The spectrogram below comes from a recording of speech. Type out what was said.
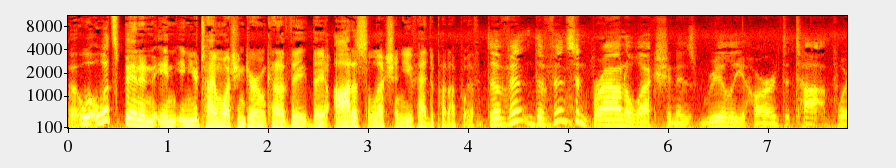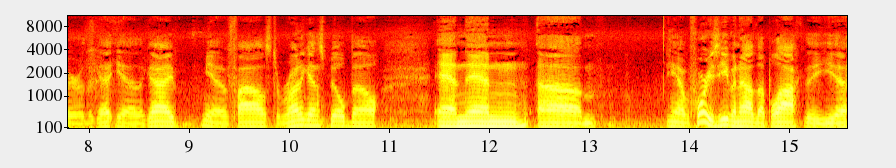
uh, what's been in, in, in, your time watching Durham kind of the, the oddest election you've had to put up with? The Vin- the Vincent Brown election is really hard to top. Where the guy, yeah, the guy, you know, files to run against Bill Bell, and then. Um, you know, before he's even out of the block, the uh,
